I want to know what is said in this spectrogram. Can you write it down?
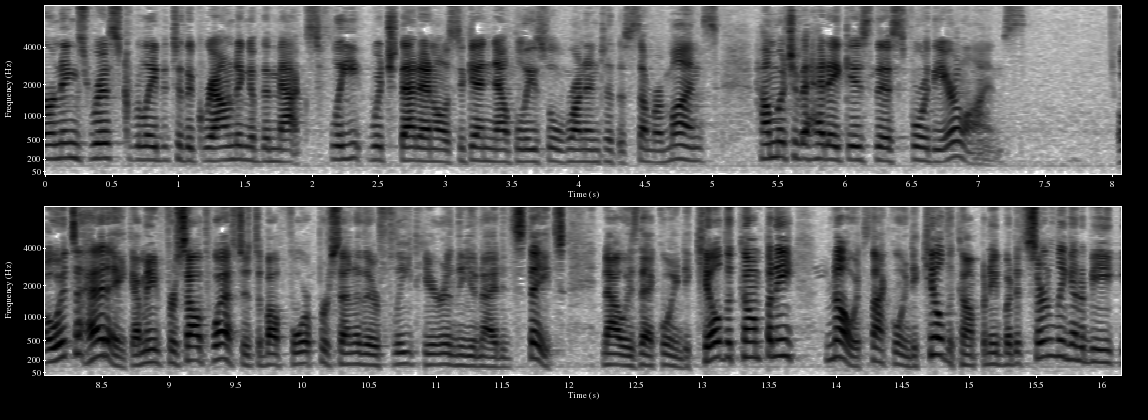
earnings risk related to the grounding of the MAX fleet, which that analyst again now believes will run into the summer months. How much of a headache is this for the airlines? Oh, it's a headache. I mean, for Southwest, it's about 4% of their fleet here in the United States. Now, is that going to kill the company? No, it's not going to kill the company, but it's certainly going to be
